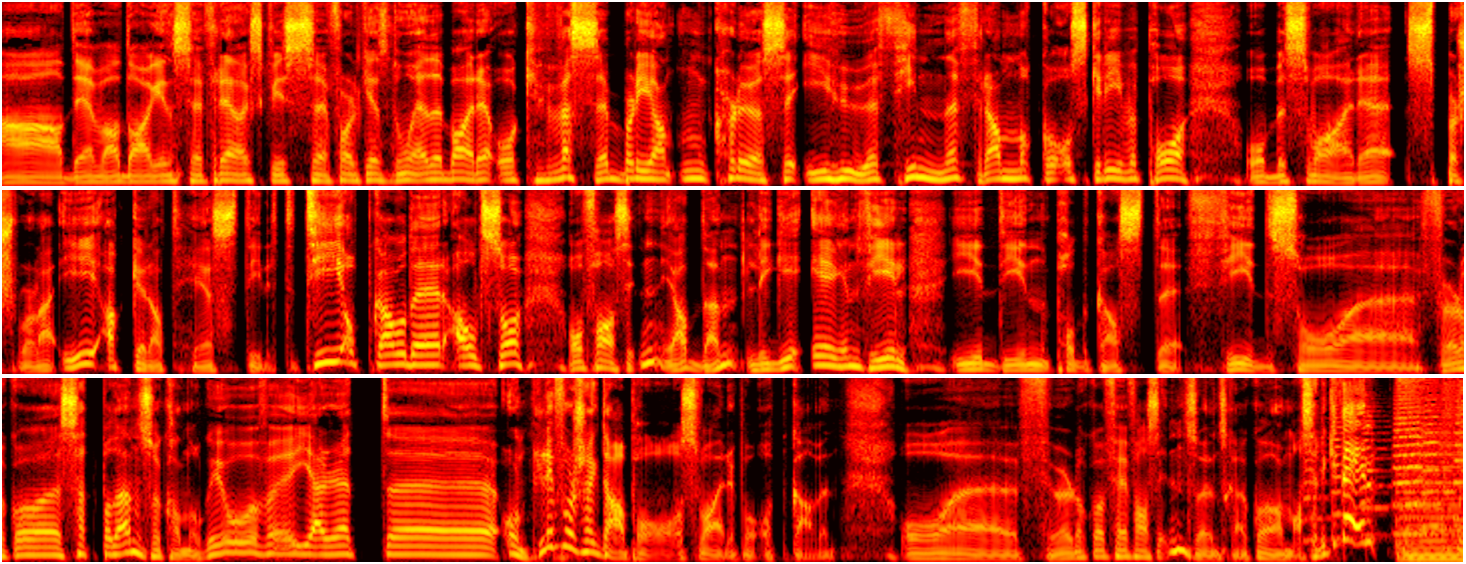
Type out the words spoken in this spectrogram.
Ah, det var dagens fredagskviss, folkens. Nå er det bare å kvesse blyanten, kløse i huet, finne fram noe å skrive på, og besvare spørsmåla i akkurat har stilt. Ti oppgaver der, altså, og fasiten, ja, den ligger i egen fil i din podkast-feed, så uh, før dere setter på den, så kan dere jo gjøre et uh, ordentlig forsøk da på å svare på oppgaven. Og uh, før dere får fasiten, så ønsker jeg dere masse lykke til!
